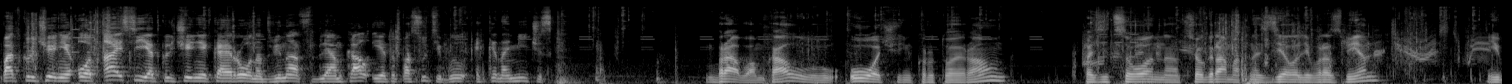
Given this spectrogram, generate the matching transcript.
подключение от Айси и отключение Кайрона. 12 для Амкал, и это, по сути, был экономический. Браво, Амкал. Очень крутой раунд. Позиционно все грамотно сделали в размен. И,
